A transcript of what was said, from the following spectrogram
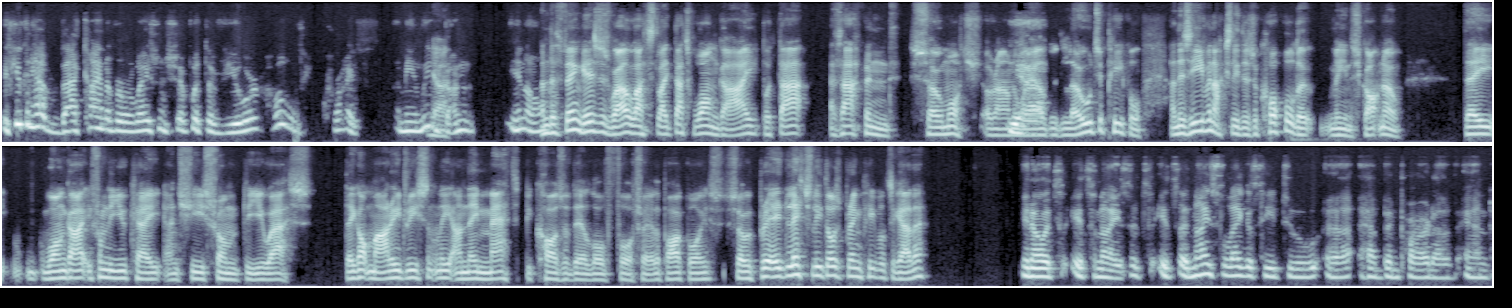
if you can have that kind of a relationship with the viewer, holy Christ! I mean, we've Yeah. done, you know, And the thing is, as well, that's like that's one guy, but that has happened so much around the Yeah. world with loads of people. And there's even actually there's a couple that me and Scott know. They one guy from the UK and she's from the US. They got married recently and they met because of their love for Trailer Park Boys. So it, it literally does bring people together. you know, it's it's nice. It's it's a nice legacy to uh, have been part of, and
